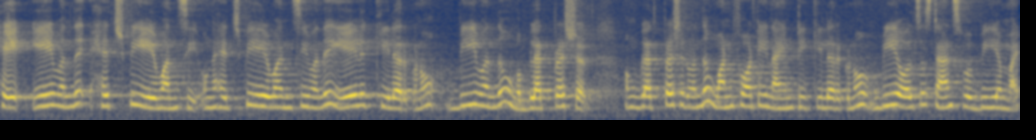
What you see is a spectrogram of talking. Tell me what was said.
ஹே ஏ வந்து ஹெச்பிஏ ஒன் சி உங்கள் ஹெச்பிஏ ஒன் சி வந்து ஏழுக்கு கீழே இருக்கணும். பி வந்து உங்கள் பிளட் ப்ரெஷர் உங்கள் பிளட் ப்ரெஷர் வந்து ஒன் ஃபார்ட்டி நைன்ட்டி கீழே இருக்கணும். B also stands for BMI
